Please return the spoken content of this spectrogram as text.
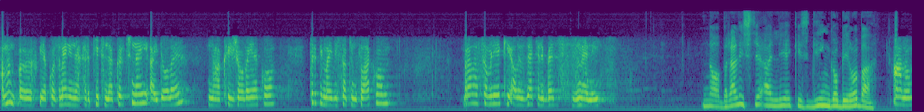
A mám e, ako zmeny na chrbtici, na krčnej, aj dole, na krížovej ako. Trpím aj vysokým tlakom. Brala som lieky, ale zatiaľ bez zmeny. No, brali ste aj lieky z gingo biloba? Áno.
